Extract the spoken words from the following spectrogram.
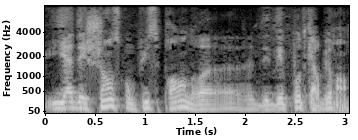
Il y a des chances qu'on puisse prendre des dépôts de carburant.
